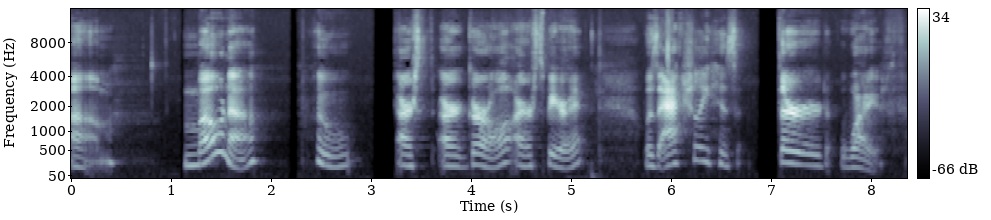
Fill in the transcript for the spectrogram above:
Um, Mona, who our our girl, our spirit, was actually his third wife.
